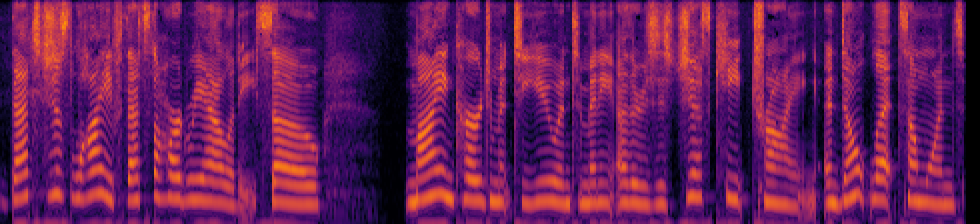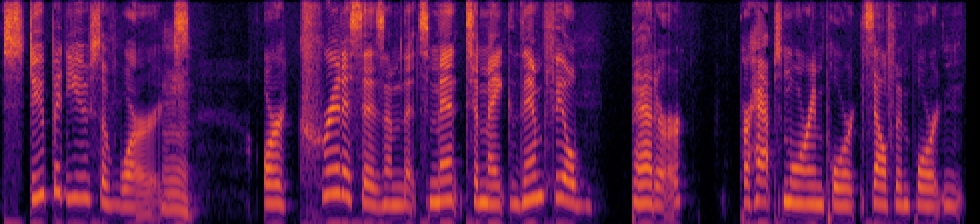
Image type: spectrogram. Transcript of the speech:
that's just life. That's the hard reality. So my encouragement to you and to many others is just keep trying and don't let someone's stupid use of words hmm. or criticism that's meant to make them feel better, perhaps more important, self-important,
